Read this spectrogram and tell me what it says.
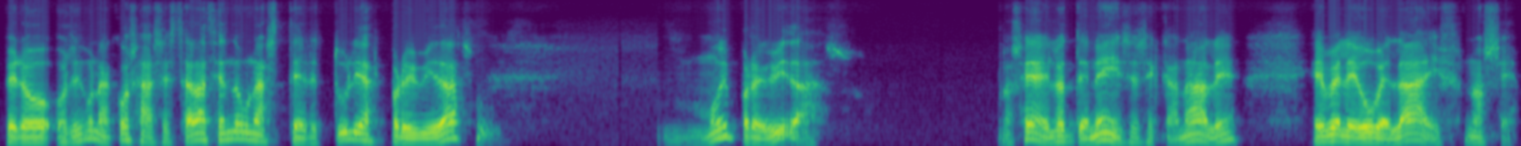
Pero os digo una cosa, se están haciendo unas tertulias prohibidas muy prohibidas. No sé, ahí lo tenéis, ese canal, ¿eh? EBLV Live, no sé.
